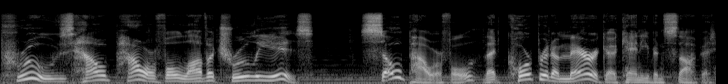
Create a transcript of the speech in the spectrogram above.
proves how powerful lava truly is. So powerful that corporate America can't even stop it.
